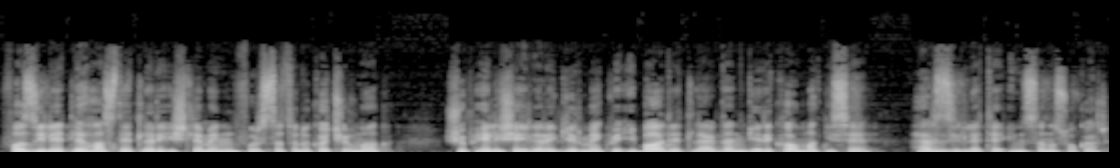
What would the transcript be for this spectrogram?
Faziletli hasletleri işlemenin fırsatını kaçırmak, şüpheli şeylere girmek ve ibadetlerden geri kalmak ise her zillete insanı sokar.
